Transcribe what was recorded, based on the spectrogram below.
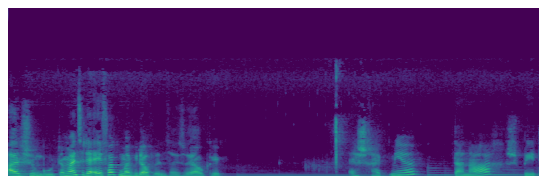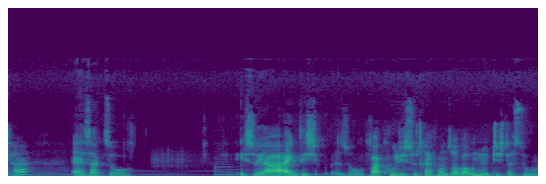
Alles schön gut. Dann meinte der, ey, folg mir mal wieder auf Insta. Ich so, ja, okay. Er schreibt mir danach, später, er sagt so, ich so, ja, eigentlich so, war cool, dich zu treffen und so, aber unnötig, dass du,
